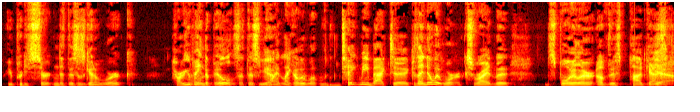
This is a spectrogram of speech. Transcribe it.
are you pretty certain that this is going to work? How are you paying the bills at this Yeah. point? Like, take me back to because I know it works, right? The spoiler of this podcast, Yeah.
